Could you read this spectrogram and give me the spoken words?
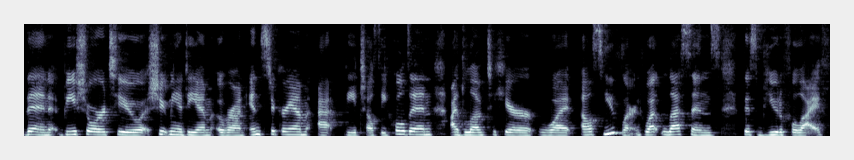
then be sure to shoot me a DM over on Instagram at the Chelsea Holden. I'd love to hear what else you've learned, what lessons this beautiful life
